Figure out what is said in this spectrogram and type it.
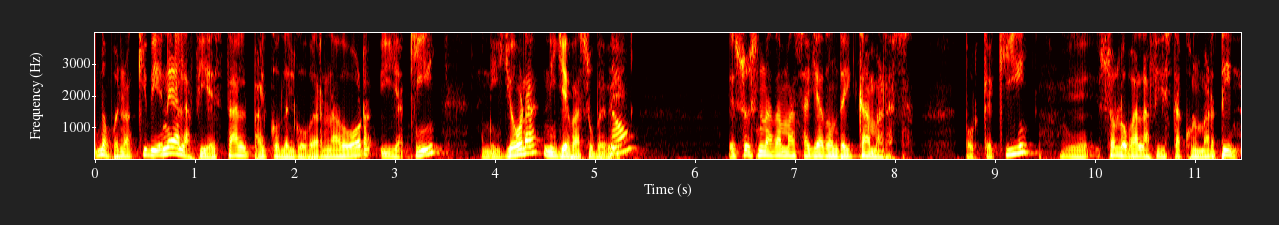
No, bueno, aquí viene a la fiesta, al palco del gobernador, y aquí ni llora ni lleva a su bebé. ¿No? Eso es nada más allá donde hay cámaras, porque aquí eh, solo va a la fiesta con Martín.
